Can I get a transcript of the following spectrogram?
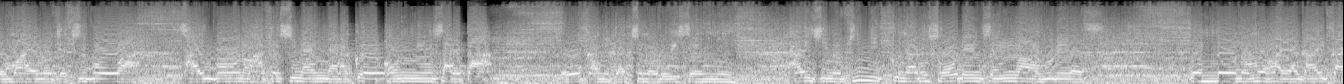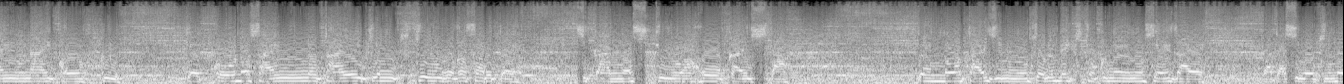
お前の絶望は細胞の果てしない奈落へ混入された狼たちの涙腺に胎児のギミックなる送電線があふれ出す。天皇のもはや外界のない幸福。催眠の体液に突き動かされて時間の子宮は崩壊した。天皇胎児の恐るべき匿名の星座へ私の頭脳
